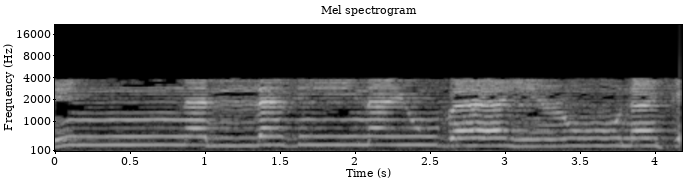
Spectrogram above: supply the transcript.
إن الذين يبايعونك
